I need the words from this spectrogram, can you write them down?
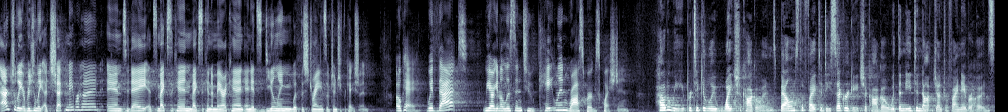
actually originally a Czech neighborhood, and today it's Mexican, Mexican American, and it's dealing with the strains of gentrification. Okay, with that, we are going to listen to Caitlin Rosberg's question. How do we, particularly white Chicagoans, balance the fight to desegregate Chicago with the need to not gentrify neighborhoods?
